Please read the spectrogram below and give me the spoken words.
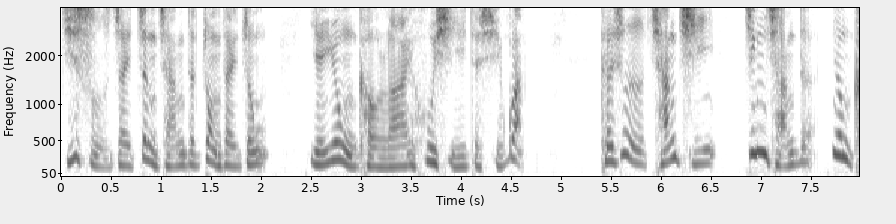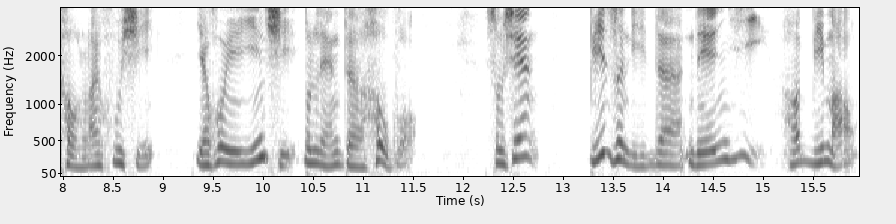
即使在正常的状态中也用口来呼吸的习惯。可是长期经常的用口来呼吸，也会引起不良的后果。首先，鼻子里的黏液和鼻毛。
